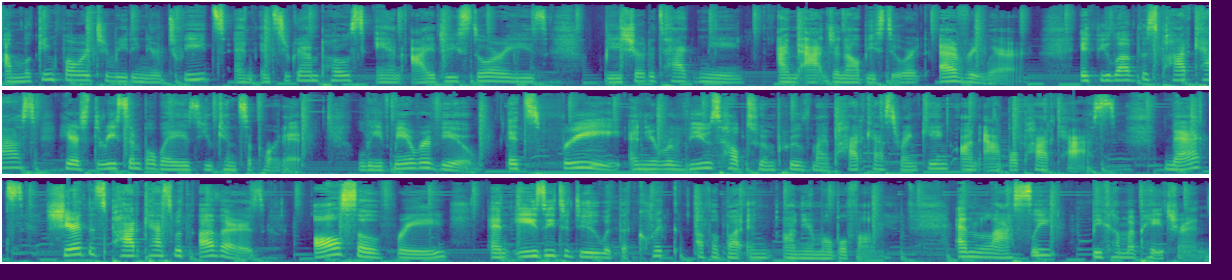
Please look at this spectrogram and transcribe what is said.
I'm looking forward to reading your tweets and Instagram posts and IG stories. Be sure to tag me. I'm at Janelle B. Stewart everywhere. If you love this podcast, here's three simple ways you can support it. Leave me a review. It's free, and your reviews help to improve my podcast ranking on Apple Podcasts. Next, share this podcast with others. Also free and easy to do with with the click of a button on your mobile phone. And lastly, become a patron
